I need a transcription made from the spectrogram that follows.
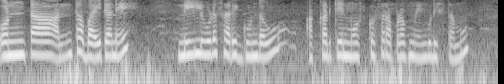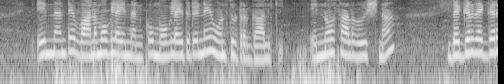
వంట అంతా బయటనే. నీళ్ళు కూడా సరిగ్గా ఉండవు అక్కడికి ఏం మోసుకొస్తారు అప్పుడప్పుడు మేము కూడా ఇస్తాము. ఏంటంటే వాన మొగలు అయిందనుకో మొగలు అవుతుంటేనే వండుతుంటారు గాలికి. ఎన్నోసార్లు చూసిన దగ్గర దగ్గర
